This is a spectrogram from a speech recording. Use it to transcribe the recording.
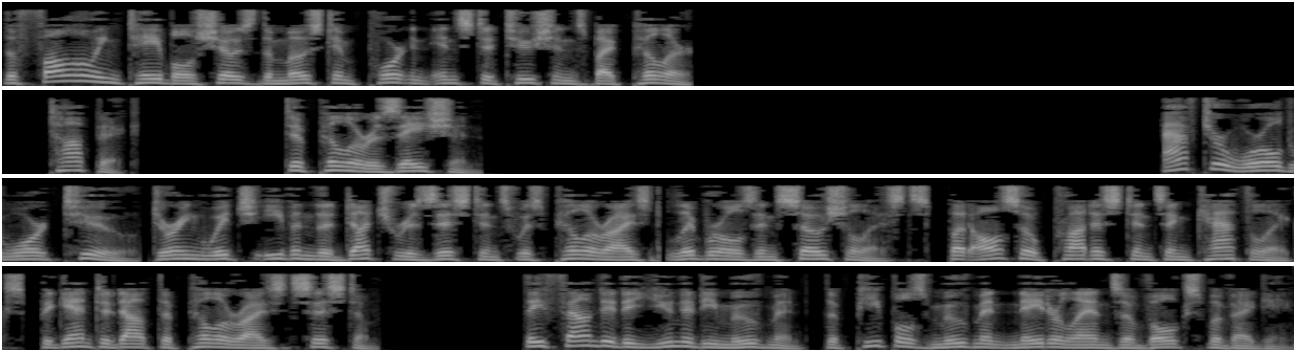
The following table shows the most important institutions by pillar. Topic: Depillarization. After World War II during which even the Dutch resistance was pillarized liberals and socialists, but also Protestants and Catholics, began to doubt the pillarized system. They founded a unity movement, the People's Movement Nederlandse Volksbeweging.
